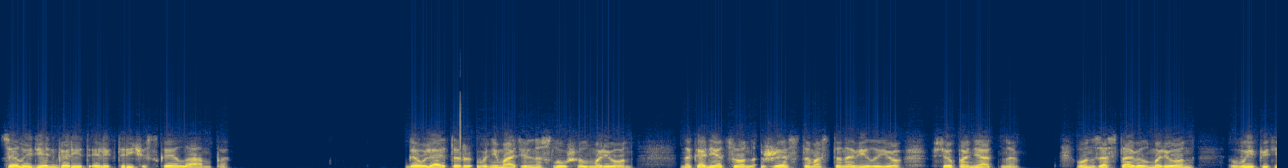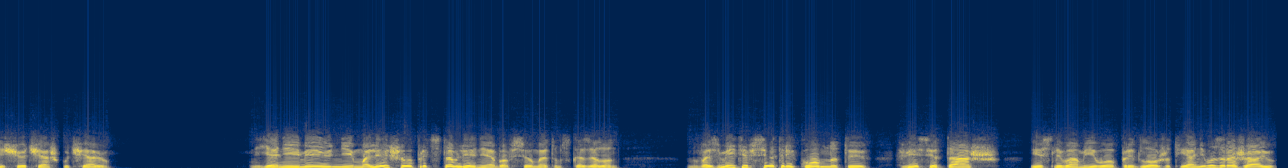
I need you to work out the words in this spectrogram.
целый день горит электрическая лампа. Гауляйтер внимательно слушал Марион. Наконец он жестом остановил ее. Все понятно. Он заставил Марион выпить еще чашку чаю. «Я не имею ни малейшего представления обо всем этом», — сказал он. Возьмите все три комнаты, весь этаж, если вам его предложат. Я не возражаю.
